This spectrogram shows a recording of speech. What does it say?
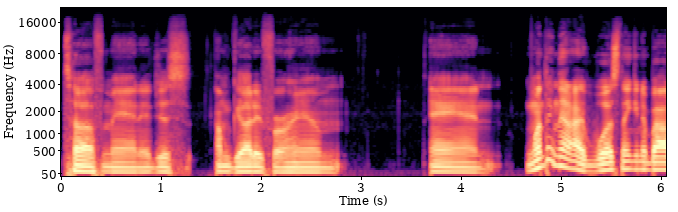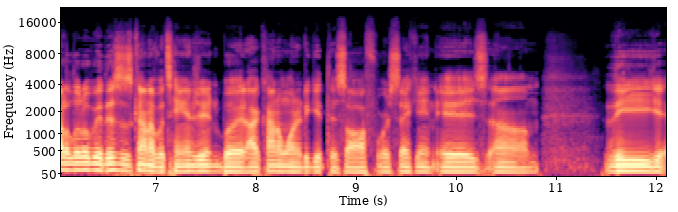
tough man. It just I'm gutted for him. And one thing that I was thinking about a little bit, this is kind of a tangent, but I kind of wanted to get this off for a second, is um, the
